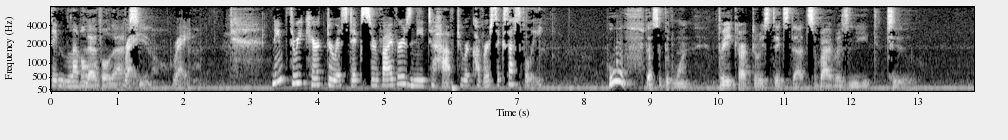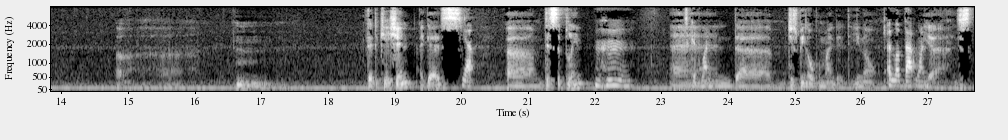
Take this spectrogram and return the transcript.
same level. level as right. you know. Right. Name three characteristics survivors need to have to recover successfully. Ooh, that's a good one. Three characteristics that survivors need to. Hmm. Dedication, I guess. Yeah. Um, discipline. Mm-hmm. And a good one. um, just being open minded, you know. I love that one. Yeah. Just,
